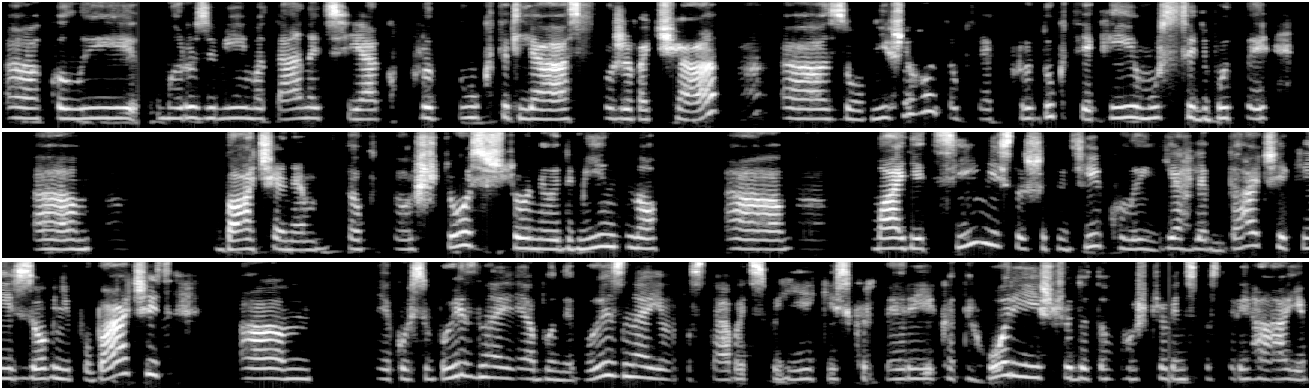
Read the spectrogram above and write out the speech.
А, коли ми розуміємо танець як продукт для споживача, а, зовнішнього, тобто як продукт, який мусить бути, а, баченим, тобто щось, що неодмінно, а, має цінність лише тоді, коли є глядач, який ззовні побачить, якось визнає або не визнає, поставить свої якісь критерії, категорії щодо того, що він спостерігає.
